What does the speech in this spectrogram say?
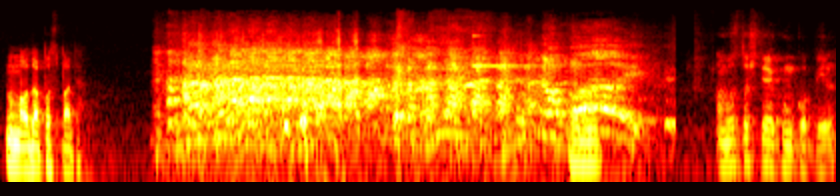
Nu m-au dat pe spate. Am văzut o știre cu un copil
